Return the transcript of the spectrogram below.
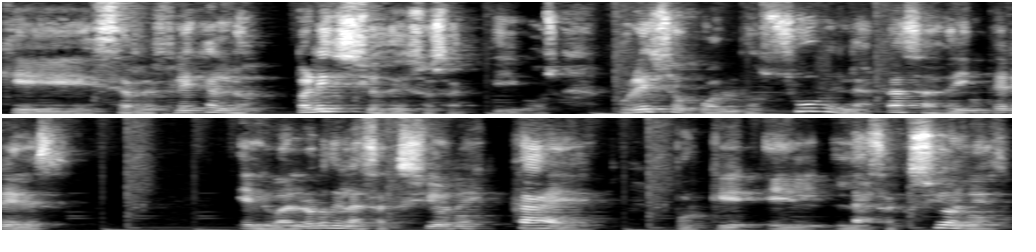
que se refleja en los precios de esos activos. Por eso cuando suben las tasas de interés, el valor de las acciones cae, porque las acciones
